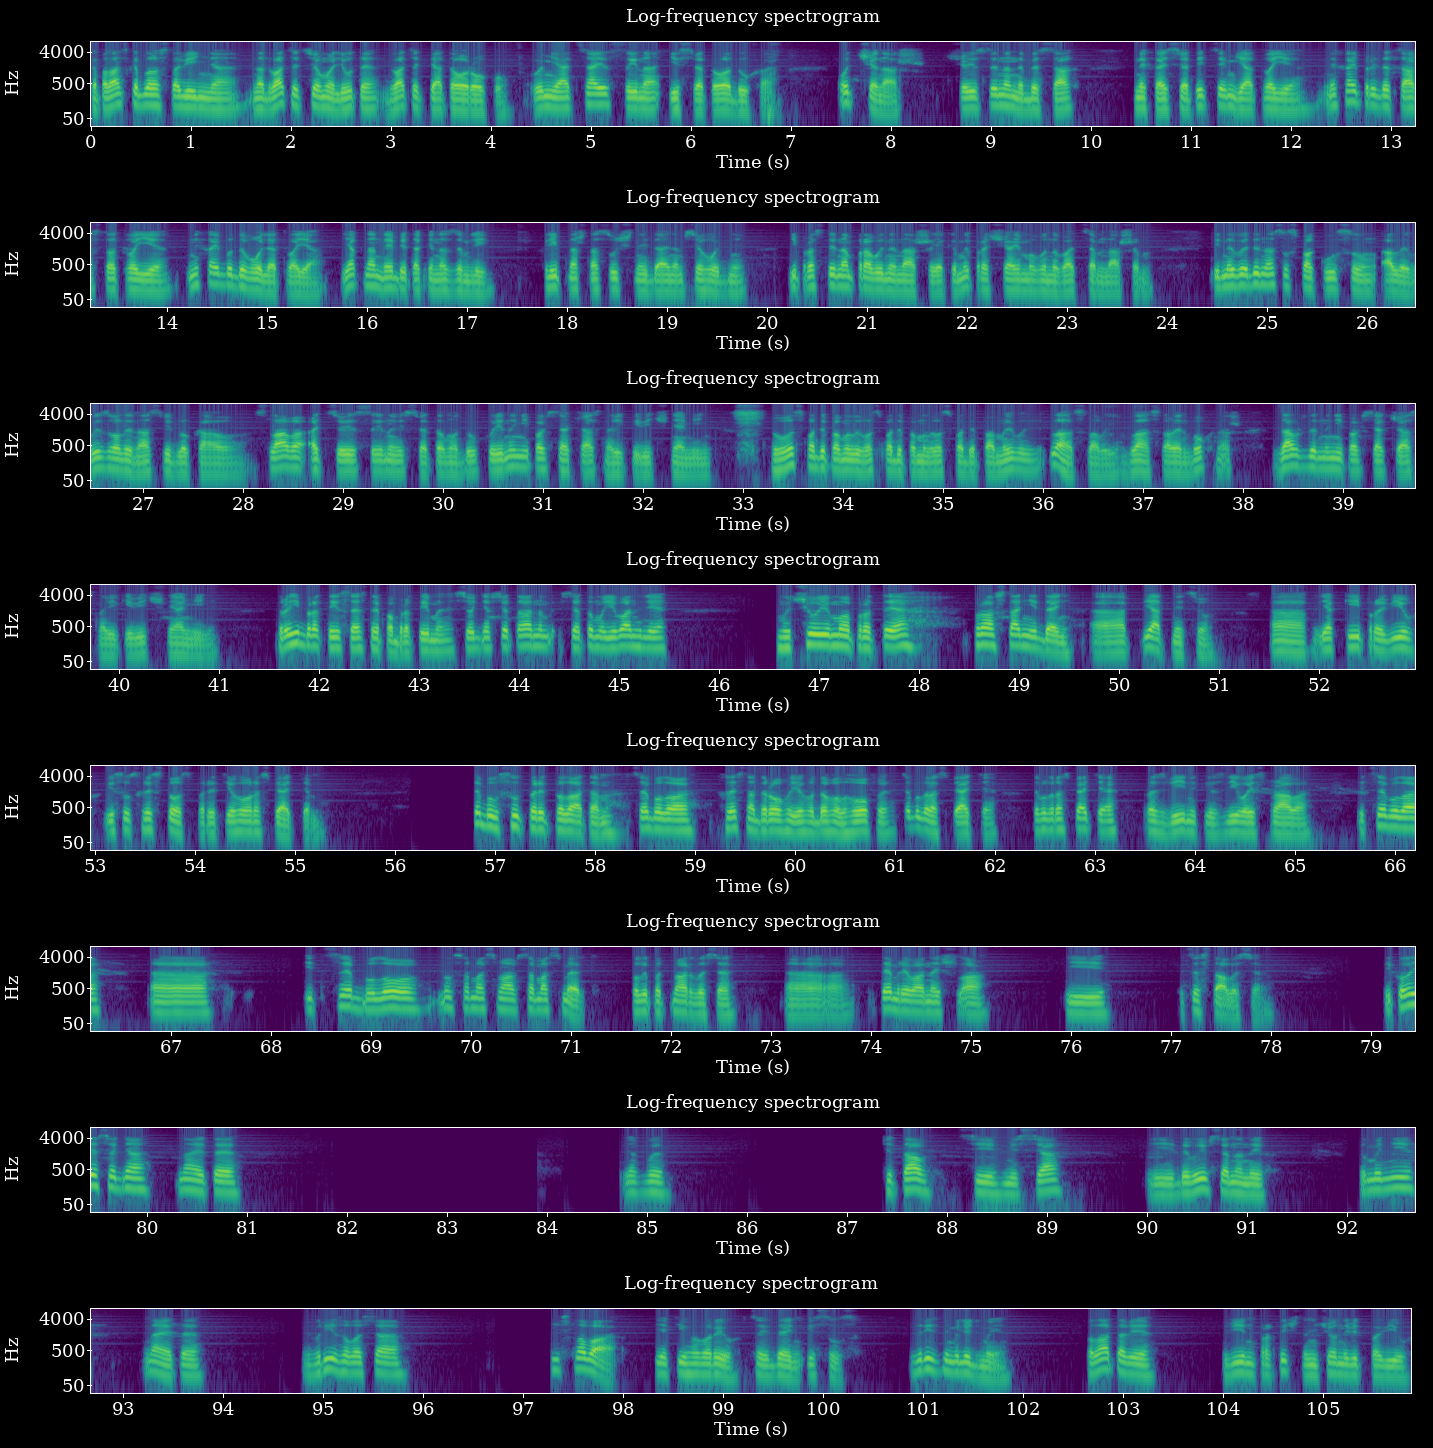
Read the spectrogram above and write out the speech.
Капеланське благословіння на 27 люте 25 року в ім'я Отця і Сина і Святого Духа. Отче наш, що єси на небесах, нехай святиться ім'я Твоє, нехай прийде царство Твоє, нехай буде воля Твоя, як на небі, так і на землі. Хліб наш насущний дай нам сьогодні, і прости нам провини наші, які ми прощаємо винуватцям нашим. І не веди нас у спокусу, але визволи нас від лукавого. Слава Отцю і Сину і Святому Духу, і нині повсякчас на віки вічні. Амінь. Господи, помилуй, Господи, помилуй, Господи, помилуй, благослови, благословен Бог наш, завжди нині повсякчас на віки вічні. Амінь. Дорогі брати і сестри, побратими, сьогодні в Святому, в Святому Євангелії ми чуємо про те, про останній день, е, п'ятницю, який провів Ісус Христос перед Його розп'яттям. Це був суд перед Пилатом, це було хресна дорога Його до Голгофи, це було розп'яття, це було розп'яття розвійників зліва і справа. І це було, е, і це було ну, сама, сама, смерть, коли потьмарилася, е, темрява найшла, і це сталося. І коли я сьогодні, знаєте, якби читав ці місця і дивився на них, то мені, знаєте, врізалося ті слова, які говорив в цей день Ісус з різними людьми. Пилатові він практично нічого не відповів,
